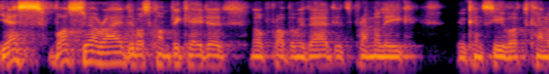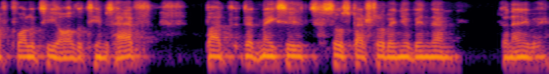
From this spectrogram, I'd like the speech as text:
yes, was you right. It was complicated. No problem with that. It's Premier League. You can see what kind of quality all the teams have, but that makes it so special when you win them. Then anyway.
